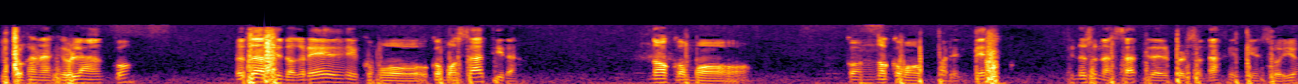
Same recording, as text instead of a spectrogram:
de personaje blanco, lo estás haciendo agrede como, como sátira. No como, como- no como parentesco. Sino es una sátira del personaje, pienso yo.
